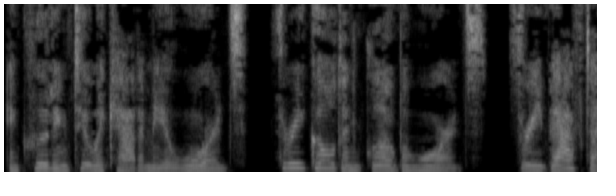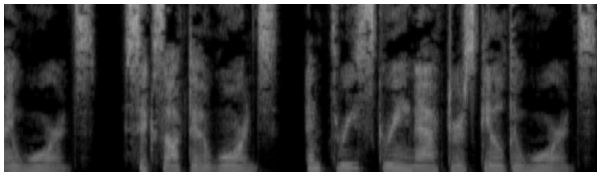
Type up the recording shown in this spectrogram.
including two Academy Awards, three Golden Globe Awards, three BAFTA Awards, six OSCAR Awards, and three Screen Actors Guild Awards.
